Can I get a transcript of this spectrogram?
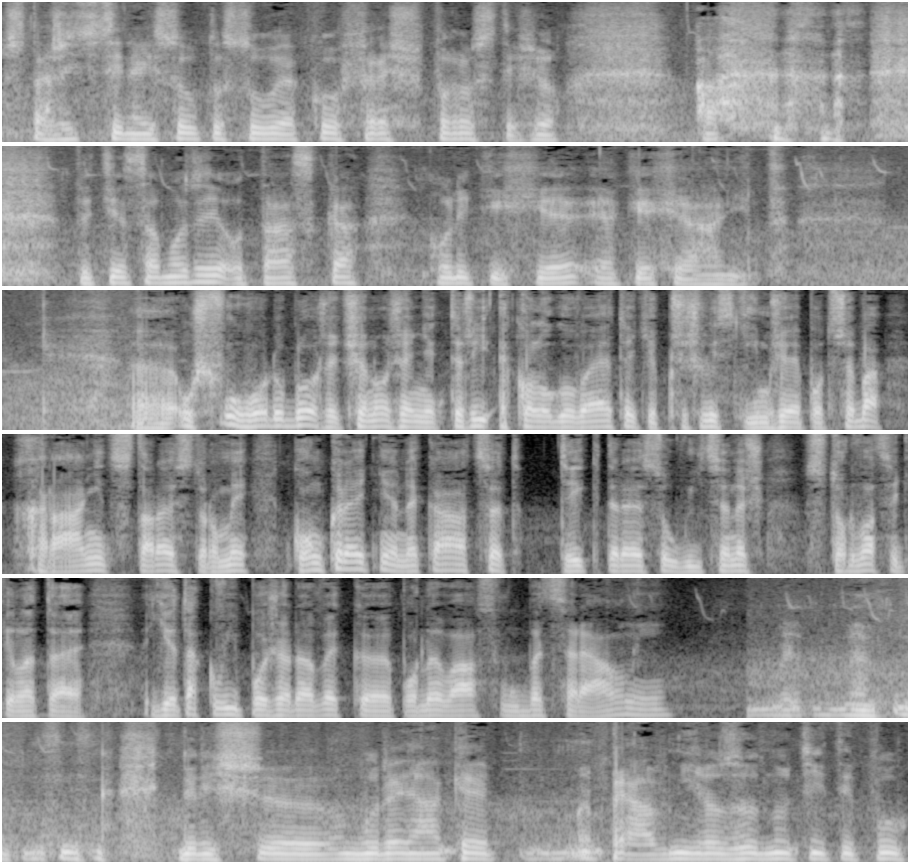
stařičci nejsou, to jsou jako fresh porosty. Že? A teď je samozřejmě otázka, kolik jich je, jak je chránit. Eh, už v úvodu bylo řečeno, že někteří ekologové teď přišli s tím, že je potřeba chránit staré stromy, konkrétně nekácet ty, které jsou více než 120 leté. Je takový požadavek eh, podle vás vůbec reálný? Když eh, bude nějaké právní rozhodnutí typu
